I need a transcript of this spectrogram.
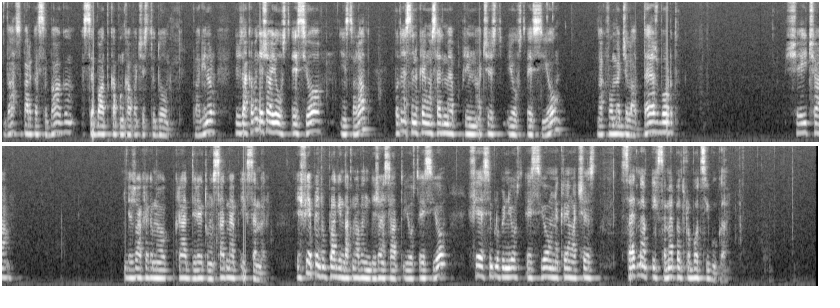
Da, se pare că se bagă, se bat cap în cap aceste două plugin-uri. Deci dacă avem deja Yoast SEO instalat, putem să ne creăm un sitemap prin acest Yoast SEO. Dacă vom merge la dashboard și aici deja cred că mi-a creat direct un sitemap XML. Deci fie printr-un plugin dacă nu avem deja instalat Yoast SEO, fie simplu prin Yoast SEO ne creăm acest sitemap XML pentru roboții Google.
